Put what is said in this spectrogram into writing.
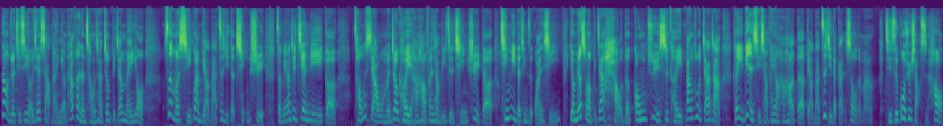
那我觉得其实有一些小朋友他可能从小就比较没有这么习惯表达自己的情绪，怎么样去建立一个从小我们就可以好好分享彼此情绪的亲密的亲子关系？有没有什么比较好的工具是可以帮助家长可以练习小朋友好好的表达自己的感受的吗？其实过去小时候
